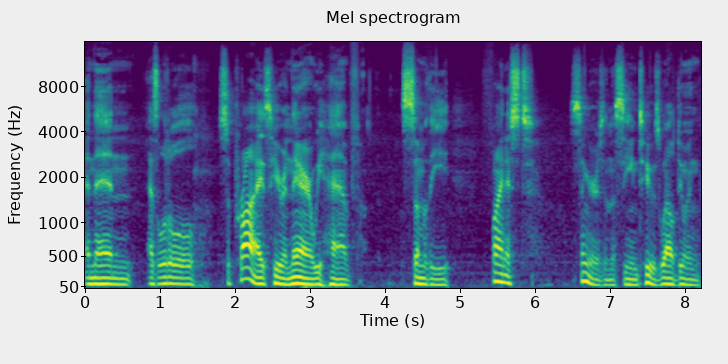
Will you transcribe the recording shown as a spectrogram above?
and then as a little surprise here and there, we have some of the finest singers in the scene too, as well, doing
